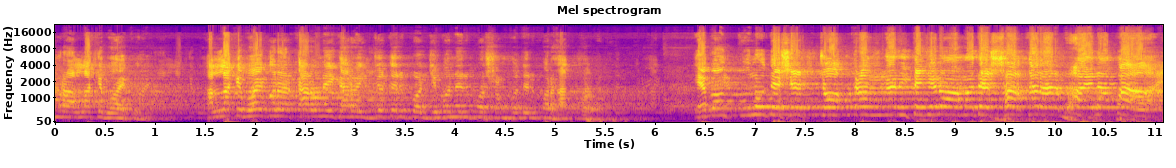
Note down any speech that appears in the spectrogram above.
আমরা আল্লাহকে ভয় করি। আল্লাহকে ভয় করার কারণেই কারও ইজ্জতের উপর, জীবনের উপর, সম্পদের উপর হাত পড়বে এবং কোন দেশের চক্রাঙ্গানিতে যেন আমাদের সরকার আর ভয় না পায়।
